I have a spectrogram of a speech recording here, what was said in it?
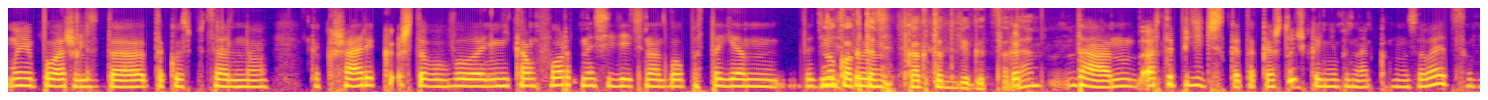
Мы положили туда такую специальную, как шарик, чтобы было некомфортно сидеть, надо было постоянно Ну, как-то, как-то двигаться, как, да? Да, ну, ортопедическая такая штучка, не знаю, как она называется.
